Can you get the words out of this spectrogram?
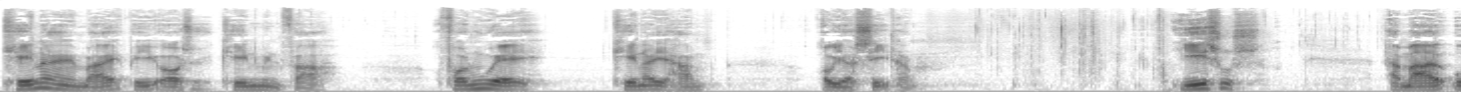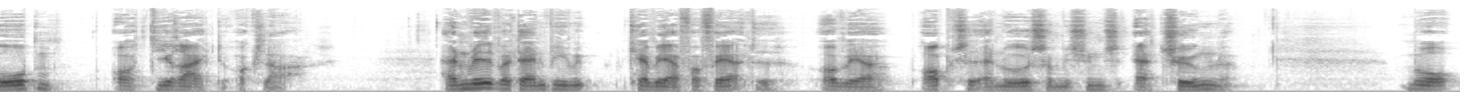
Kender jeg mig, vil I også kende min far. Og for nu af kender jeg ham, og jeg har set ham. Jesus er meget åben og direkte og klar. Han ved, hvordan vi kan være forfærdet og være optaget af noget, som vi synes er tyngende. Hvor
